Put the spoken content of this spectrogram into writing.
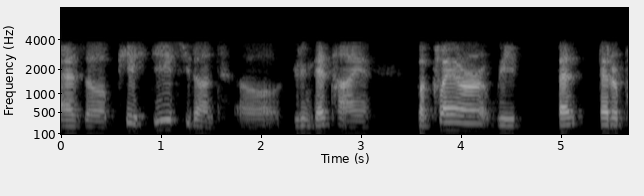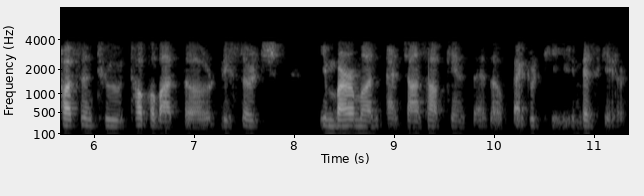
as a PhD student uh, during that time. But Claire, we better person to talk about the research environment at Johns Hopkins as a faculty investigator.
